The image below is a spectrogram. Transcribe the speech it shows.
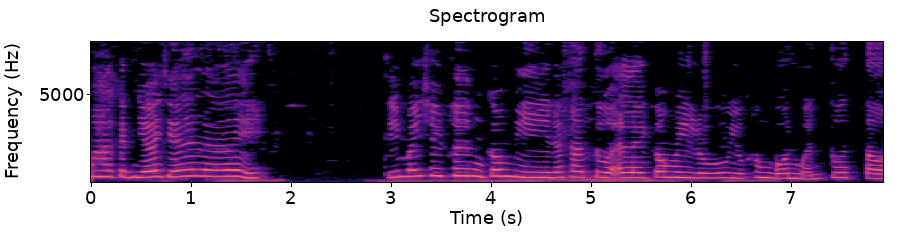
มากันเยอะแยะเลย ที่ไม่ใช่พึ่งก็มีนะคะ ตัวอะไรก็ไม่รู้อยู่ข้างบนเหมือนตัวต่อ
